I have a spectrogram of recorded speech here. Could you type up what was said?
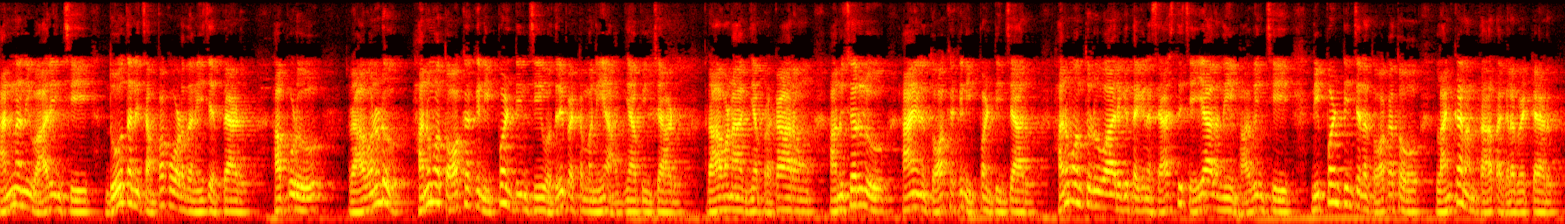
అన్నని వారించి దూతని చంపకూడదని చెప్పాడు. అప్పుడు రావణుడు హనుమ తోకకి నిప్పంటించి వదిలిపెట్టమని ఆజ్ఞాపించాడు. రావణాజ్ఞ ప్రకారం అనుచరులు ఆయన తోకకి నిప్పంటించారు. హనుమంతుడు వారికి తగిన శాస్తి చేయాలని భావించి నిప్పంటించిన తోకతో లంకనంతా తగలబెట్టాడు.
